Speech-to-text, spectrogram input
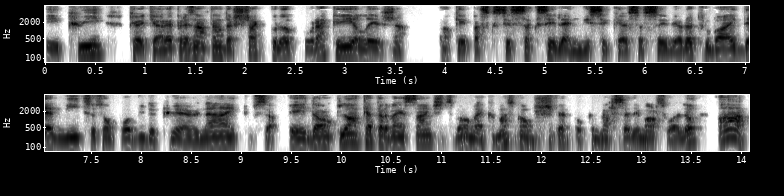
et puis qu'un représentant de chaque groupe pour accueillir les gens. OK, parce que c'est ça que c'est la nuit, c'est que ça, c'est des retrouvailles d'amis qui se sont pas vus depuis un an et tout ça. Et donc là, en 85, je dis bon, mais comment est-ce qu'on fait pour que Marcel et Mar soient là? Ah,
